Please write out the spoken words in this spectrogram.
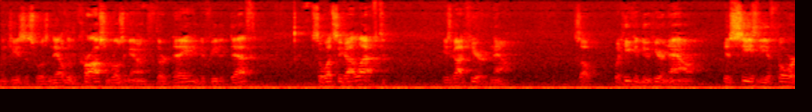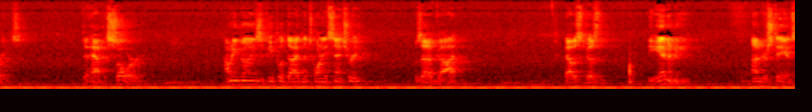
when Jesus was nailed to the cross and rose again on the third day. He defeated death. So what's he got left? He's got here now. So what he can do here now is seize the authorities that have the sword. How many millions of people died in the 20th century? Was that of God? That was because the enemy understands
